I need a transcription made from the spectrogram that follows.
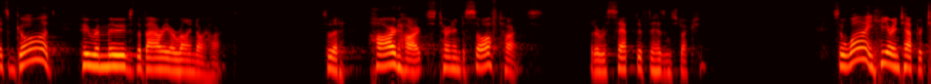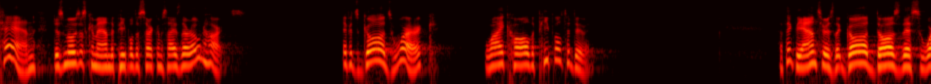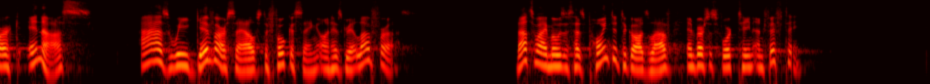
It's God who removes the barrier around our heart so that hard hearts turn into soft hearts that are receptive to his instruction. So, why here in chapter 10 does Moses command the people to circumcise their own hearts? If it's God's work, why call the people to do it? I think the answer is that God does this work in us as we give ourselves to focusing on His great love for us. That's why Moses has pointed to God's love in verses 14 and 15.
